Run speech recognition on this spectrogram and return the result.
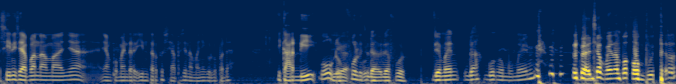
sini siapa namanya? Yang pemain dari Inter tuh siapa sih namanya? Gue lupa dah. Icardi. Oh udah Iya, full itu udah udah full dia main udah gue nggak mau main. Lu aja main sama komputer.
